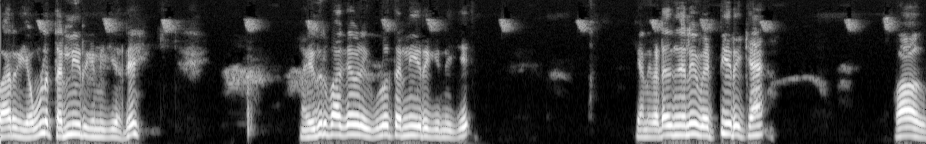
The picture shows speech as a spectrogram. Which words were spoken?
பாருங்க எவ்வளோ தண்ணி இருக்கு இன்னைக்கு? அதே நான் எதிர்பார்க்கவே இவ்வளோ தண்ணி இருக்கு இன்னைக்கு. எனக்கு கிடைச்சாலையும் வெட்டி இருக்கேன். வாவ்.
